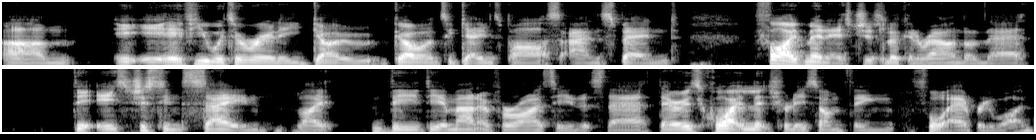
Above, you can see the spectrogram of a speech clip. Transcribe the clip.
Um, if you were to really go go onto Games Pass and spend five minutes just looking around on there, it's just insane. Like the the amount of variety that's there. There is quite literally something for everyone,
